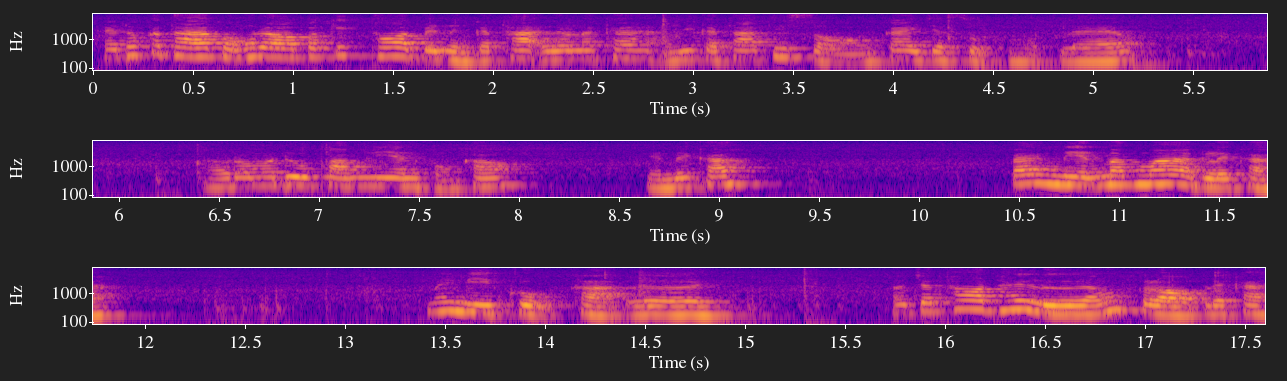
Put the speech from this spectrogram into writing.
ไข่นกก ระทาของเราปากิ๊กทอดเป็นหนึ่งกระทะแล้วนะคะ อันนี้กระทะที่สองใกล้จะสุกหมดแล้วเอาเรามาดูความเนียนของเขาเห็นไหมคะ แป้งเนียนมากๆเลยค่ะ ไม่มีขรุขระเลย เราจะทอดให้เหลืองกรอบเลยค่ะ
